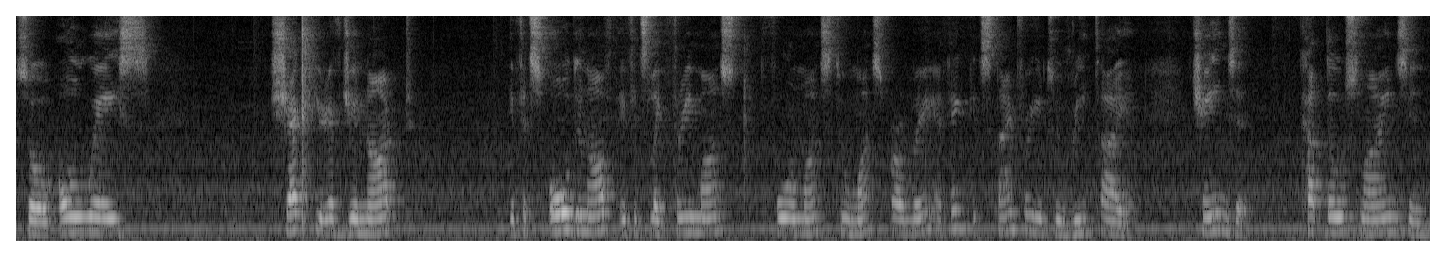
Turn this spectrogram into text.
So always check your FG knot. If it's old enough, if it's like three months, four months, two months probably, I think it's time for you to retie it. Change it. Cut those lines and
